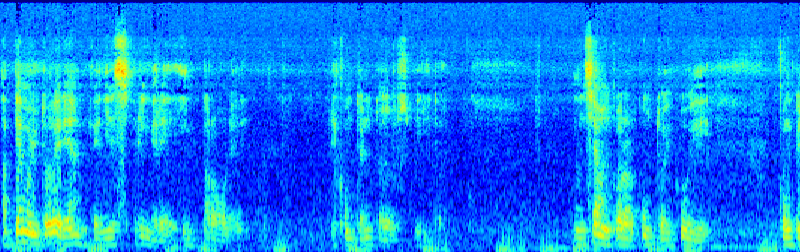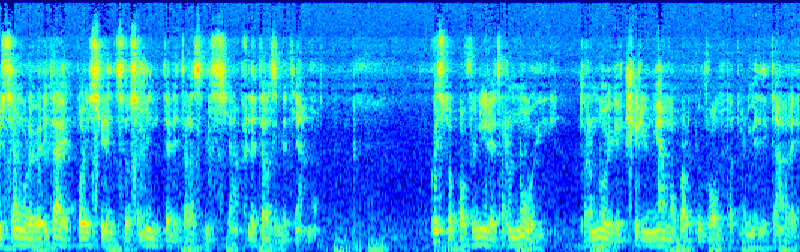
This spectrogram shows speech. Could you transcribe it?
abbiamo il dovere anche di esprimere in parole il contenuto dello spirito. Non siamo ancora al punto in cui conquistiamo le verità e poi silenziosamente le, le trasmettiamo. Questo può avvenire tra noi, tra noi che ci riuniamo qualche volta per meditare,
